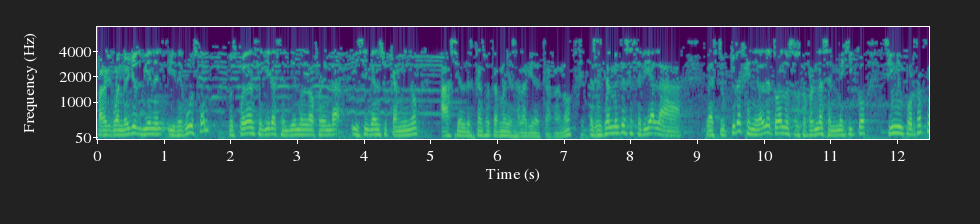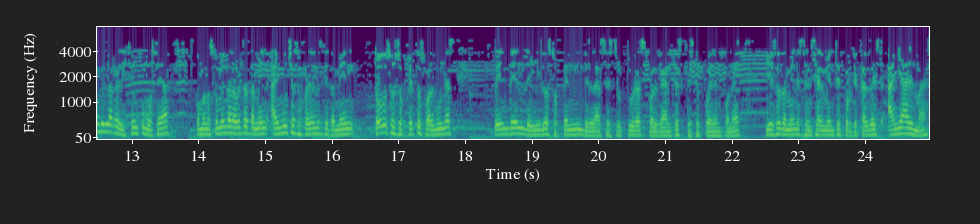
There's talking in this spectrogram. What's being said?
para que cuando ellos vienen y degustan, pues puedan seguir ascendiendo en la ofrenda y sigan su camino hacia el descanso eterno y hacia la vida eterna, ¿no? Esencialmente esa sería la, la estructura general de todas nuestras ofrendas en México, sin importar cuál la religión como sea. Como nos comentan ahorita también, hay muchas ofrendas que también, todos sus objetos o algunas penden de hilos o penden de las estructuras colgantes que se pueden poner. Y eso también esencialmente porque tal vez hay almas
